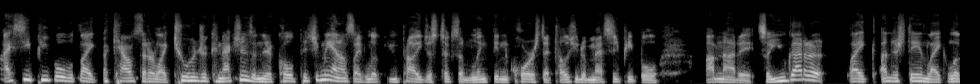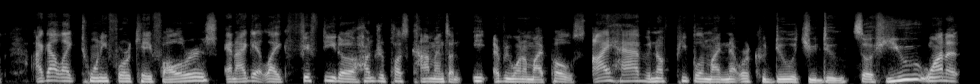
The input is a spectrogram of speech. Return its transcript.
I see people with like accounts that are like 200 connections and they're cold pitching me. And I was like, look, you probably just took some LinkedIn course that tells you to message people. I'm not it. So you got to like understand like look i got like 24k followers and i get like 50 to 100 plus comments on every one of my posts. I have enough people in my network who do what you do. So if you want to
